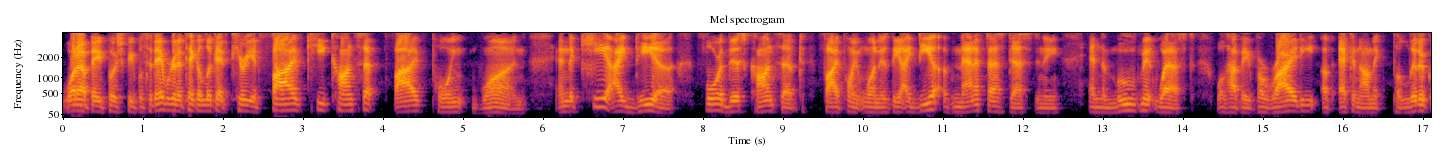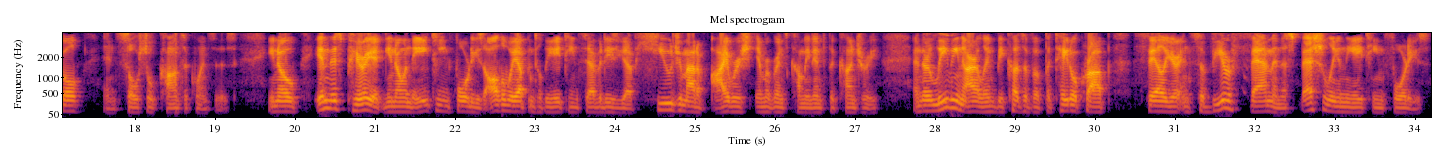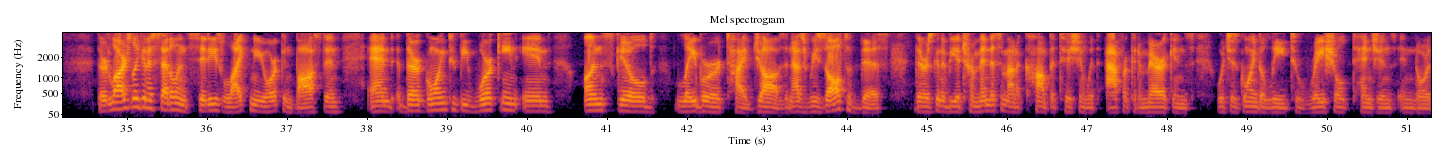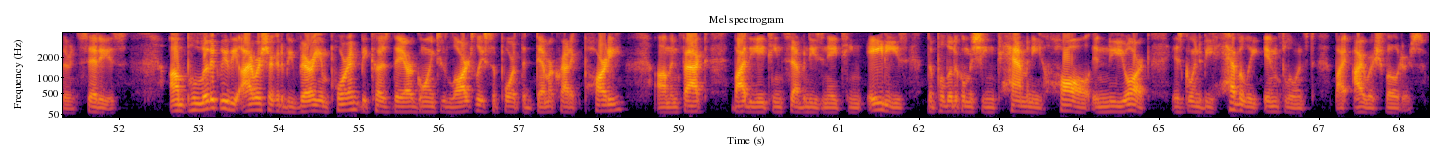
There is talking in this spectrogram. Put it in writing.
What up, APUSH people? Today we're going to take a look at period 5, key concept 5.1. And the key idea for this concept 5.1 is the idea of manifest destiny and the movement west will have a variety of economic, political, and social consequences. You know, in this period, you know, in the 1840s all the way up until the 1870s, you have a huge amount of Irish immigrants coming into the country. And they're leaving Ireland because of a potato crop failure and severe famine, especially in the 1840s. They're largely going to settle in cities like New York and Boston, and they're going to be working in unskilled laborer type jobs. And as a result of this, there's going to be a tremendous amount of competition with African Americans, which is going to lead to racial tensions in northern cities. Um, politically, the Irish are going to be very important because they are going to largely support the Democratic Party. Um, in fact, by the 1870s and 1880s, the political machine Tammany Hall in New York is going to be heavily influenced by Irish voters.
